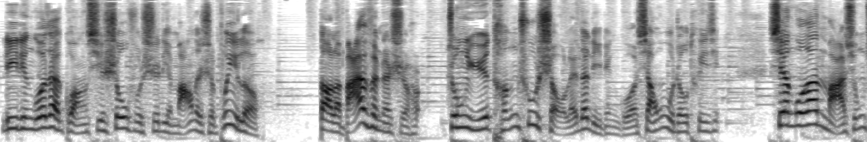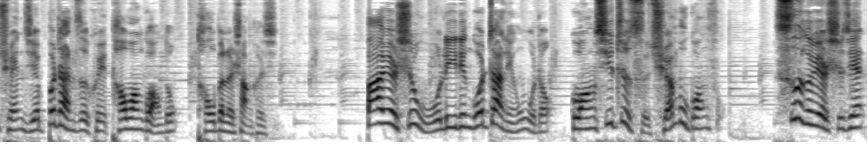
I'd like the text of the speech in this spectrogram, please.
李定国在广西收复失地，忙的是不亦乐乎。到了八月份的时候，终于腾出手来的李定国向婺州推进。县国安马雄全节不战自溃，逃往广东，投奔了尚可喜。八月十五，李定国占领婺州，广西至此全部光复。四个月时间，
